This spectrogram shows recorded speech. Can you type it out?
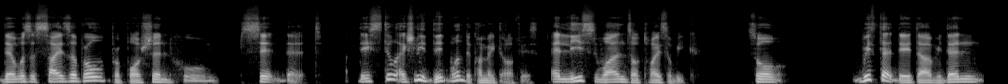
there was a sizable proportion who said that they still actually did want to come back to office at least once or twice a week. So, with that data, we then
